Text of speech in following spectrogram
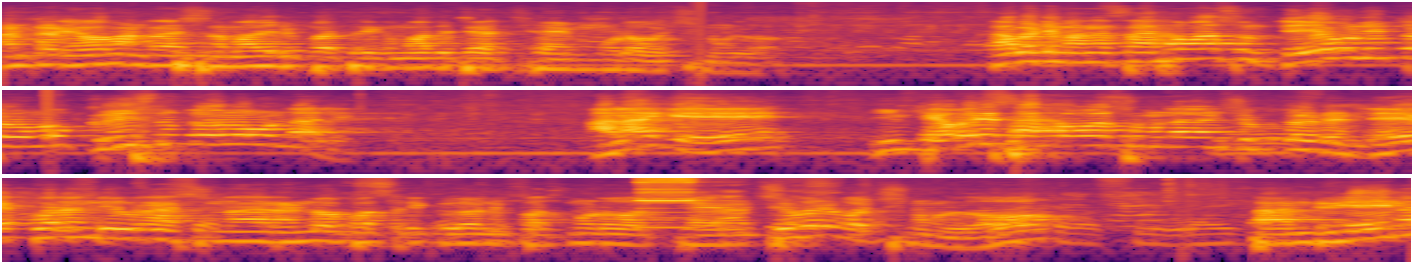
అంటాడు యోహన్ రాసిన మొదటి పత్రిక మొదటి అధ్యాయం మూడో వచనంలో. కాబట్టి మన సహవాసం దేవునితోనూ క్రీస్తుతోనూ ఉండాలి. అలాగే ఇంకెవరి సహవాసం ఉండాలని చెప్తాడంటే కొరందీలు రాసిన రెండో పత్రికలోని పదమూడవ అధ్యాయం చివరి వచనంలో తండ్రి అయిన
